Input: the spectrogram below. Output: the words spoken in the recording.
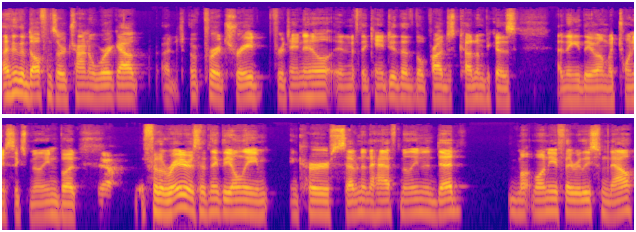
I think the Dolphins are trying to work out a, for a trade for Tannehill, and if they can't do that, they'll probably just cut him because I think they owe him like twenty six million. But yeah. for the Raiders, I think they only incur seven and a half million in dead money if they release him now,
